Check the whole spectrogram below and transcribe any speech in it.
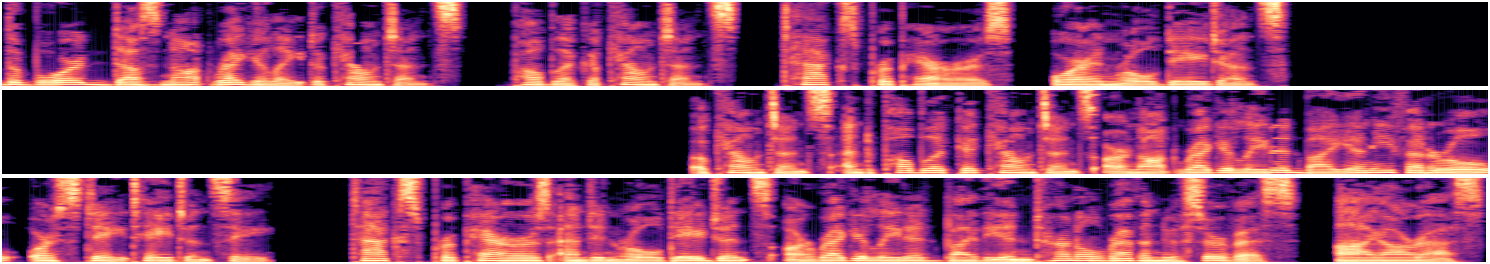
The board does not regulate accountants, public accountants, tax preparers, or enrolled agents. Accountants and public accountants are not regulated by any federal or state agency. Tax preparers and enrolled agents are regulated by the Internal Revenue Service, IRS.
